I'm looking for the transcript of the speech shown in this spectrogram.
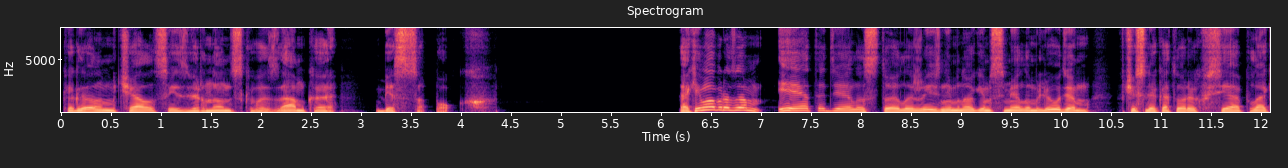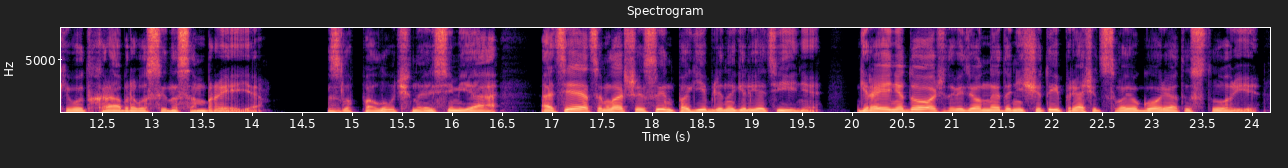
когда он мчался из Вернонского замка без сапог. Таким образом, и это дело стоило жизни многим смелым людям, в числе которых все оплакивают храброго сына Самбрея. Злополучная семья. Отец и младший сын погибли на гильотине. Героиня-дочь, доведенная до нищеты, прячет свое горе от истории —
